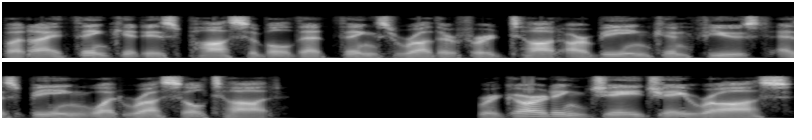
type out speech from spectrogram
but I think it is possible that things Rutherford taught are being confused as being what Russell taught. Regarding J. J. Ross,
